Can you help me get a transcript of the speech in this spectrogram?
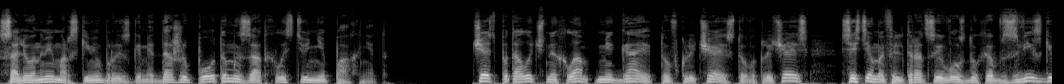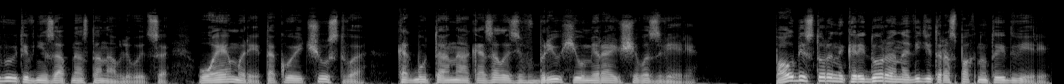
солеными морскими брызгами, даже потом и затхлостью не пахнет. Часть потолочных ламп мигает, то включаясь, то выключаясь, система фильтрации воздуха взвизгивают и внезапно останавливаются. У Эмори такое чувство, как будто она оказалась в брюхе умирающего зверя. По обе стороны коридора она видит распахнутые двери.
